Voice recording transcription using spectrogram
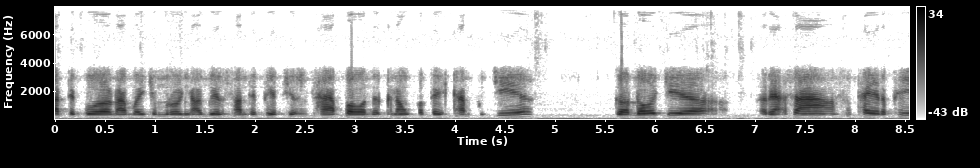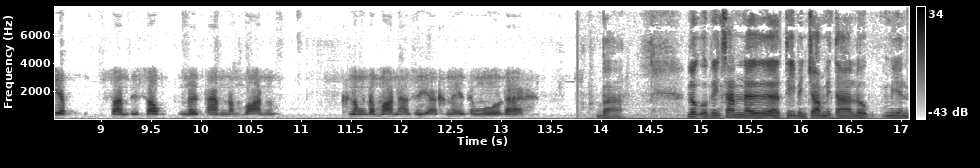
អតិពលដើម្បីជំរុញឲ្យមានសន្តិភាពជាស្ថាពរនៅក្នុងប្រទេសកម្ពុជាក៏ដូចជារក្សាស្ថិរភាពសន្តិសុខនៅតាមតំបន់ក្នុងតំបន់អាស៊ីអាគ្នេយ៍ទាំងមូលដែរបាទលោកអ៊ុពិងសាន់នៅទីបញ្ចប់នេះតើលោកមាន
